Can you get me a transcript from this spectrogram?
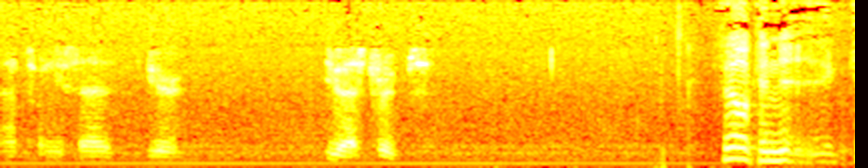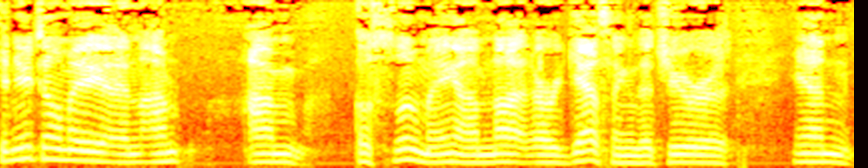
that's when you send your U.S. troops. Phil, can you, can you tell me, and I'm, I'm assuming, I'm not, or guessing that you're in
